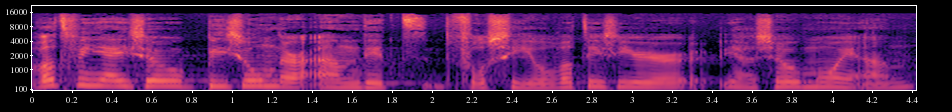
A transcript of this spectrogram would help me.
wat vind jij zo bijzonder aan dit fossiel? Wat is hier ja, zo mooi aan?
